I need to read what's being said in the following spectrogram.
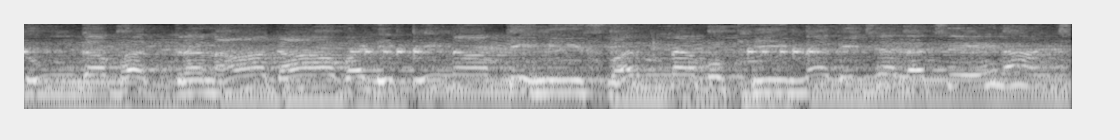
తుంగభద్ర నాగావళి పినాకిని స్వర్ణముఖి నది జలచేలాంచ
